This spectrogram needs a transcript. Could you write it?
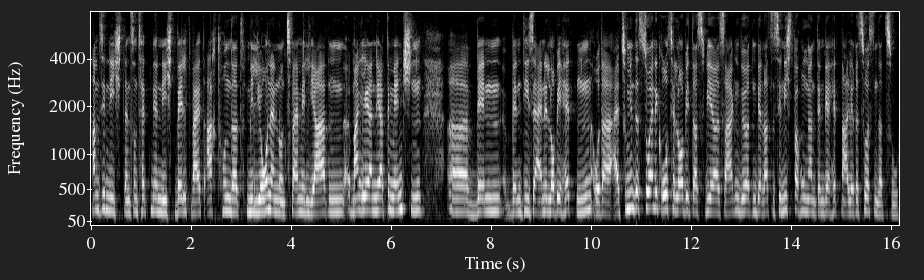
haben sie nicht, denn sonst hätten wir nicht weltweit 800 Millionen und 2 Milliarden mangelernährte Menschen, äh, wenn, wenn diese eine Lobby hätten oder äh, zumindest so eine große Lobby, dass wir sagen würden, wir lassen sie nicht verhungern, denn wir hätten alle Ressourcen dazu.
